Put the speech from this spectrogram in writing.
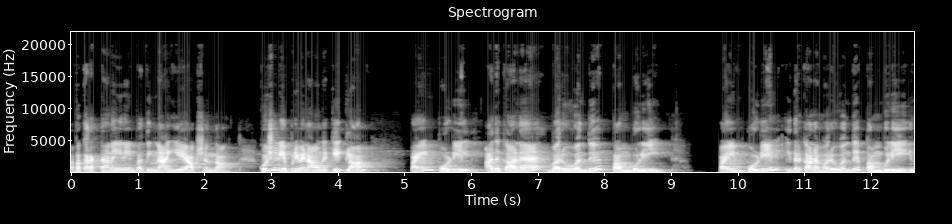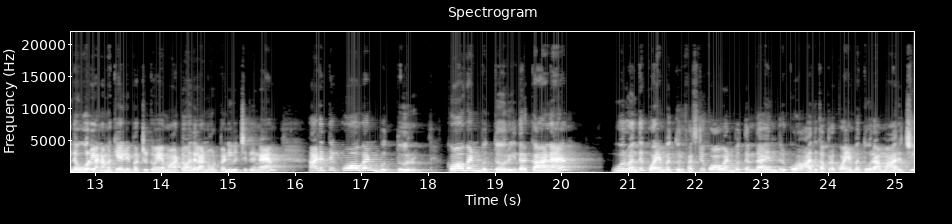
அப்போ கரெக்டான இணைன்னு பார்த்தீங்கன்னா ஏ ஆப்ஷன் தான். கொஷின் எப்படி வேணால் அவங்க கேட்கலாம். பைம்பொழில் அதுக்கான மறு வந்து பம்புலி. பைம்பொழில் இதற்கான மறு வந்து பம்புலி. இந்த ஊரெலாம் நம்ம கேள்விப்பட்டிருக்கவே மாட்டோம். இதெல்லாம் நோட் பண்ணி வச்சுக்கோங்க. அடுத்து கோவன் புத்தூர் கோவன் புத்தூர் இதற்கான ஊர் வந்து கோயம்புத்தூர். ஃபஸ்ட்டு கோவன்புத்தூர் தான் இருந்திருக்கும். அதுக்கப்புறம் கோயம்புத்தூராக மாறிச்சு.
